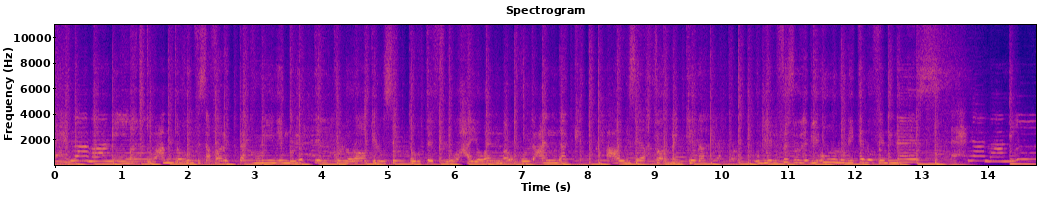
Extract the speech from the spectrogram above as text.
إحنا مع مين مكتوب عندهم في سفر التكوين إنه يقتل كل راجل وست وطفل وحيوان موجود عندك. عاوز إيه أكتر من كده. وبينفذوا اللي بيقولوا بيقتلوا في الناس. إحنا مع مين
